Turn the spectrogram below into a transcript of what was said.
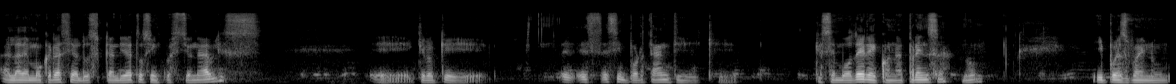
a la democracia a los candidatos incuestionables. Eh, creo que es, es importante que, que, se modere con la prensa, ¿no? Y pues bueno,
